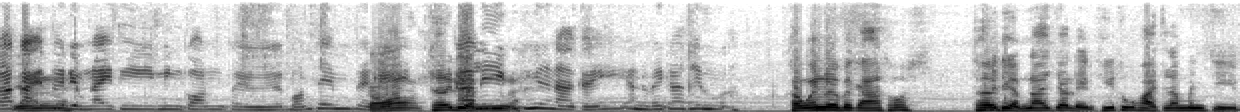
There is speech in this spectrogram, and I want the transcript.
và tại thời điểm này thì mình còn phải bón thêm về có cái thời điểm kali cũng như là cái NPK thêm không ạ? Không NPK thôi. Thời điểm này cho đến khi thu hoạch là mình chỉ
